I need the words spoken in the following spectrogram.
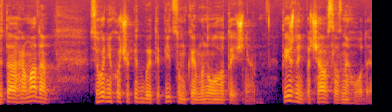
Вітаю громада. Сьогодні хочу підбити підсумки минулого тижня. Тиждень почався з негоди.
